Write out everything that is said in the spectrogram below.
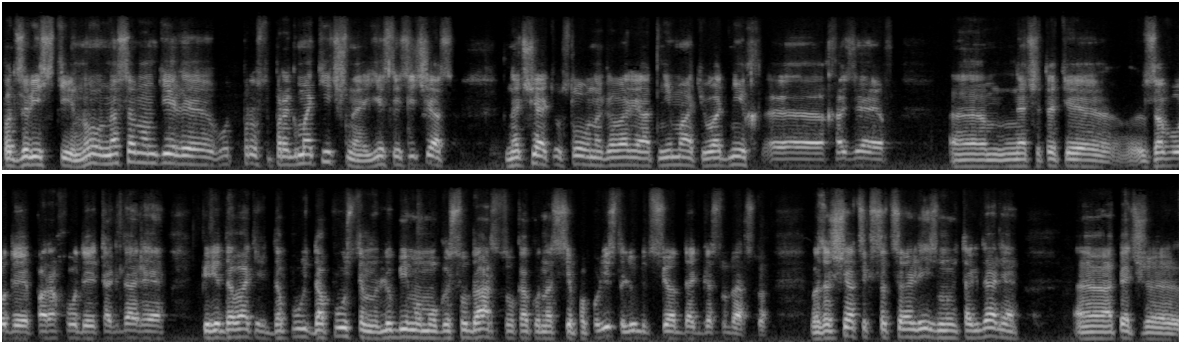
подзавести. Но на самом деле вот просто прагматично, если сейчас начать, условно говоря, отнимать у одних э, хозяев э, значит, эти заводы, пароходы и так далее, передавать их, допу- допустим, любимому государству, как у нас все популисты любят все отдать государству, возвращаться к социализму и так далее – опять же,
